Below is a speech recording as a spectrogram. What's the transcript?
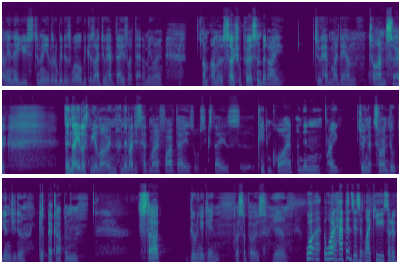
I mean, they're used to me a little bit as well because I do have days like that. I mean, I, I'm, I'm a social person, but I do have my down times. So then they left me alone, and then I just had my five days or six days uh, keeping quiet, and then I during that time built the energy to get back up and start building again, I suppose. Yeah. What what happens? Is it like you sort of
